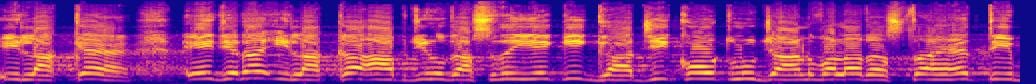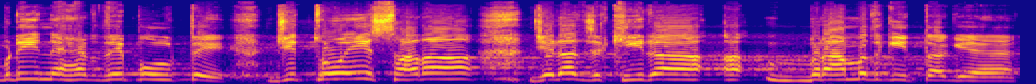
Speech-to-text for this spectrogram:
ਇਲਾਕਾ ਹੈ, ਇਹ ਜਿਹੜਾ ਇਲਾਕਾ ਆਪ ਜੀ ਨੂੰ ਦੱਸ ਦਈਏ ਕਿ ਗਾਜੀਕੋਟ ਨੂੰ ਜਾਣ ਵਾਲਾ ਰਸਤਾ ਹੈ ਤੀਬੜੀ ਨਹਿਰ ਦੇ ਪੁਲ ਤੇ, ਜਿੱਥੋਂ ਇਹ ਸਾਰਾ ਜਿਹੜਾ ਜ਼ਖੀਰਾ ਬਰਾਮਦ ਕੀਤਾ ਗਿਆ ਹੈ।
